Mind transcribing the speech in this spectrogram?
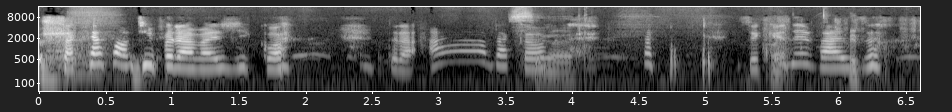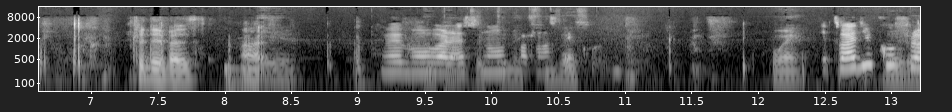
ça casse un petit peu la magie, quoi. T'es là, ah, C'est d'accord, vrai. C'est que Ouais. des vases. Que des bases. Ouais. Et- Mais bon, voilà, sinon, franchement, c'était cool. Ouais. Et toi, du coup, Flo.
